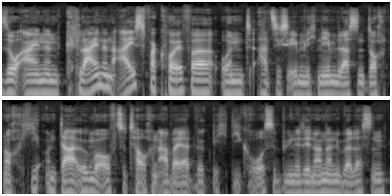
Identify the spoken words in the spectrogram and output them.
so einen kleinen Eisverkäufer und hat sich es eben nicht nehmen lassen, doch noch hier und da irgendwo aufzutauchen, aber er hat wirklich die große Bühne den anderen überlassen.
